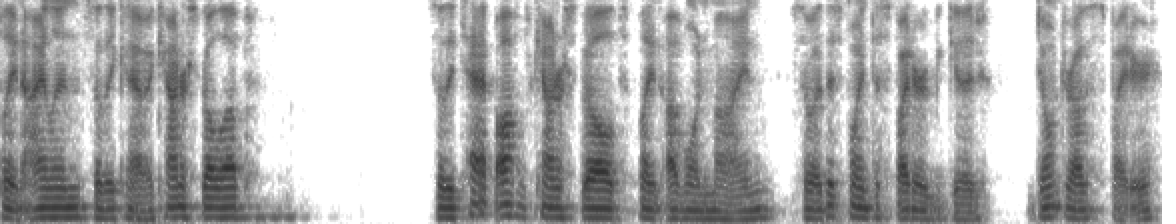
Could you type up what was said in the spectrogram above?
Play an island so they can have a counterspell up. So they tap off of counterspell to play an of one mine. So at this point the spider would be good. Don't draw the spider.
